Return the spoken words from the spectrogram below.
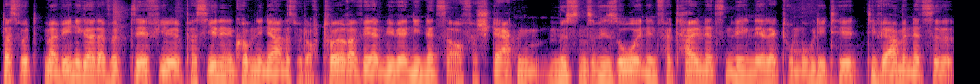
Das wird immer weniger, da wird sehr viel passieren in den kommenden Jahren, das wird auch teurer werden. Wir werden die Netze auch verstärken müssen, sowieso in den Verteilnetzen wegen der Elektromobilität. Die Wärmenetze,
